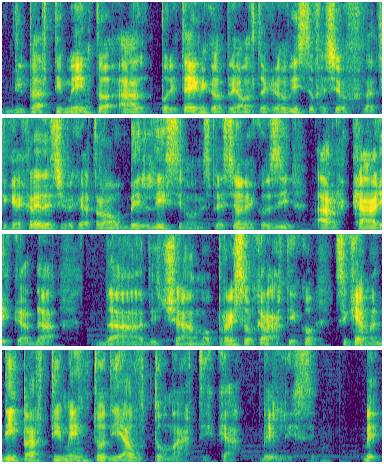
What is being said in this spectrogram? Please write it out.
dipartimento al Politecnico, la prima volta che l'ho visto facevo fatica a crederci perché la trovavo bellissima, un'espressione così arcaica da, da diciamo presocratico, si chiama Dipartimento di Automatica, bellissimo. Beh,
